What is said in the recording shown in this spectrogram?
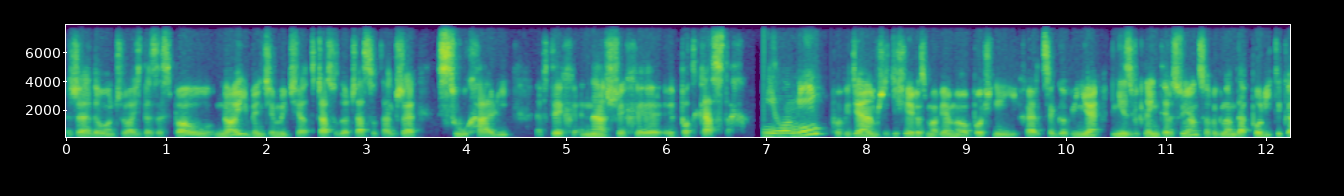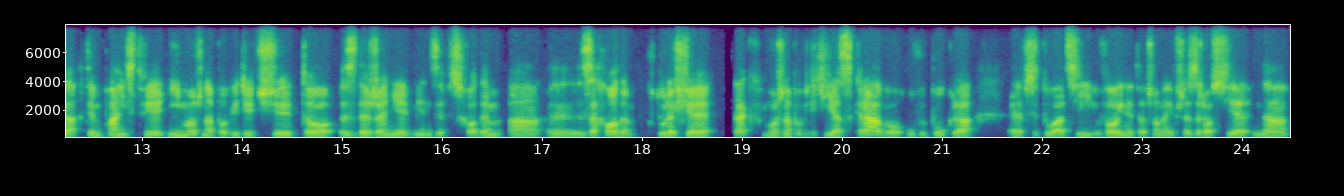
że dołączyłaś do zespołu. No i będziemy Cię od czasu do czasu także słuchali w tych naszych y, podcastach. Miło mi. Powiedziałem, że dzisiaj rozmawiamy o Bośni i Hercegowinie. Niezwykle interesująco wygląda polityka w tym państwie i można powiedzieć y, to zderzenie między wschodem a y, zachodem, które się tak można powiedzieć jaskrawo uwypukla e, w sytuacji wojny toczonej przez Rosję na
